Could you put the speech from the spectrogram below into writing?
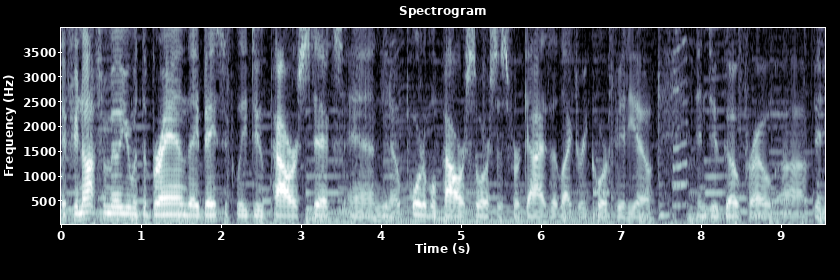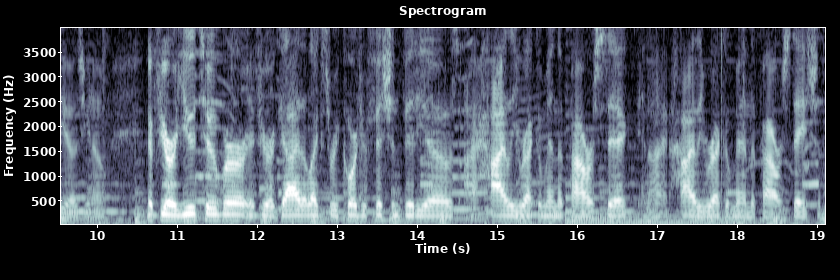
If you're not familiar with the brand, they basically do power sticks and you know portable power sources for guys that like to record video and do GoPro uh, videos. You know, if you're a YouTuber, if you're a guy that likes to record your fishing videos, I highly recommend the power stick and I highly recommend the power station.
